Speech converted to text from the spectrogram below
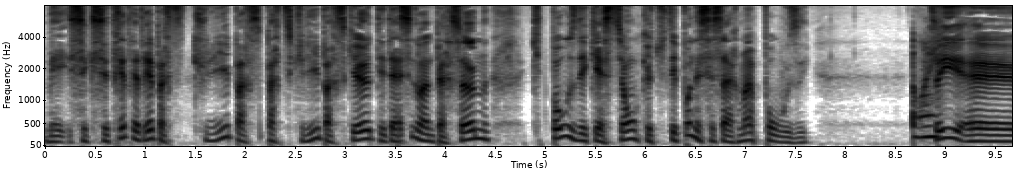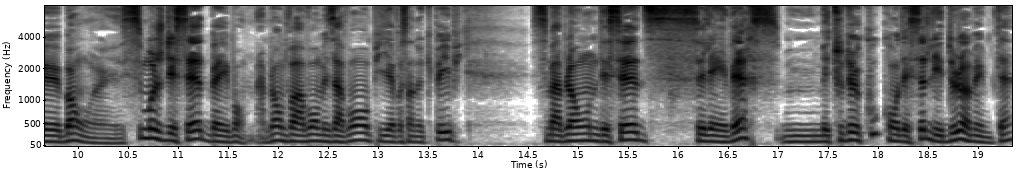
mais c'est que c'est très, très, très particulier, par, particulier parce que tu es assis devant une personne qui te pose des questions que tu t'es pas nécessairement posées. Ouais. Tu sais, euh, bon, euh, si moi je décède, ben bon, ma blonde va avoir mes avoirs, puis elle va s'en occuper. Puis si ma blonde décède, c'est l'inverse. Mais tout d'un coup, qu'on décède les deux en même temps,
